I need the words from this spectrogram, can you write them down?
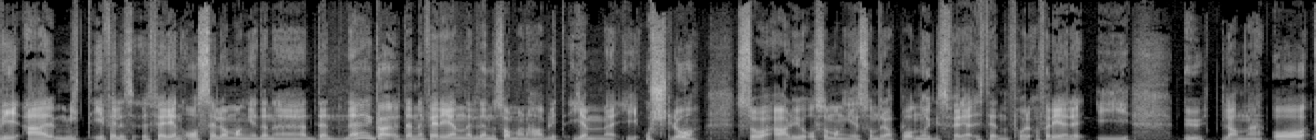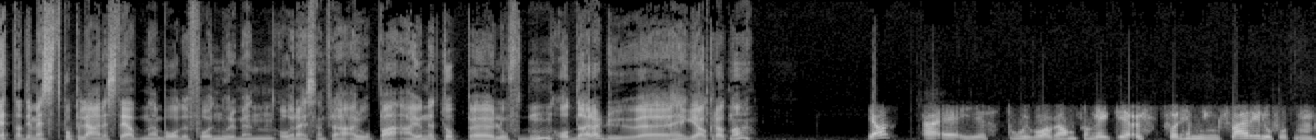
Vi er midt i fellesferien, og selv om mange denne, denne, denne ferien eller denne sommeren har blitt hjemme i Oslo, så er det jo også mange som drar på norgesferie istedenfor å feriere i utlandet. Og et av de mest populære stedene både for nordmenn og reisende fra Europa er jo nettopp eh, Lofoten, og der er du, eh, Hege, akkurat nå. Ja, jeg er i Storvågan, som ligger øst for Henningsvær i Lofoten.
